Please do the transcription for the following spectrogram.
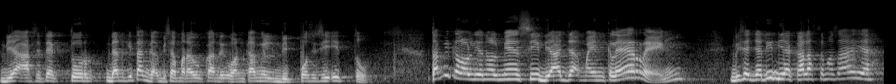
dia arsitektur dan kita nggak bisa meragukan Ridwan Kamil di posisi itu. Tapi kalau Lionel Messi diajak main kelereng, bisa jadi dia kalah sama saya.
